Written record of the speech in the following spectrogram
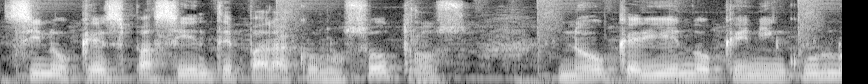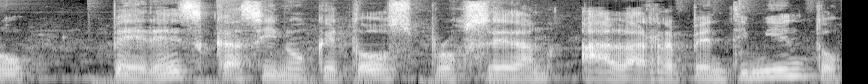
sino que es paciente para con nosotros, no queriendo que ninguno perezca, sino que todos procedan al arrepentimiento.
